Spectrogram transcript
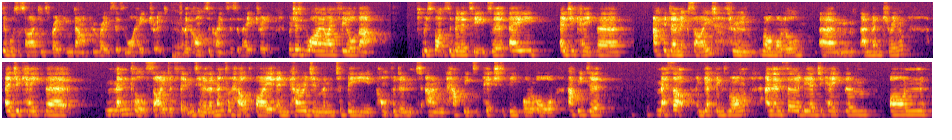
civil society is breaking down through racism or hatred yeah. and the consequences of hatred, which is why I feel that responsibility to a educate their academic side through role model um, and mentoring, educate their mental side of things, you know, their mental health by encouraging them to be confident and happy to pitch to people or happy to mess up and get things wrong. And then thirdly, educate them on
